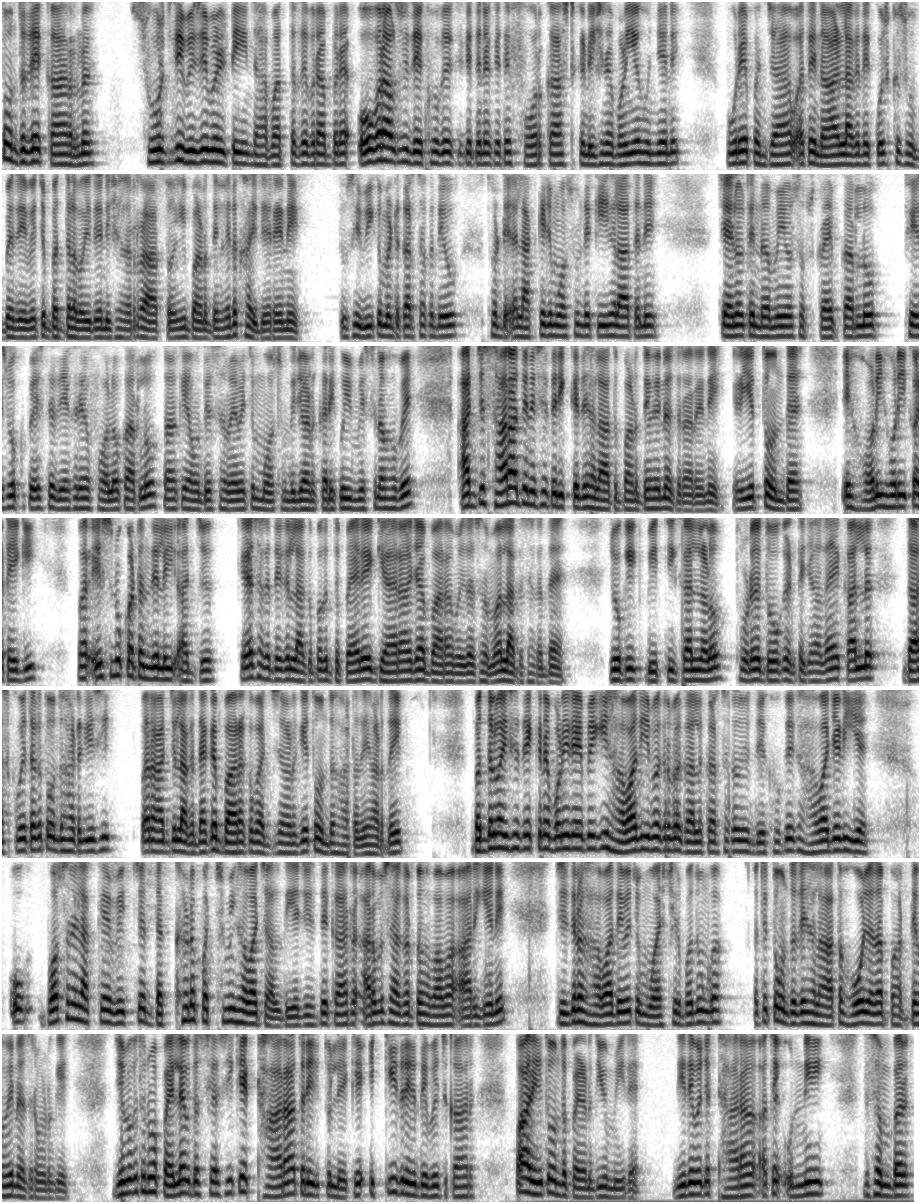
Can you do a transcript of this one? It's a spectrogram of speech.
ਧੁੰਦ ਦੇ ਕਾਰਨ ਸੂਰਜ ਦੀ ਵਿਜ਼ਿਬਿਲਟੀ ਨਾ ਮਾਤਰ ਦੇ ਬਰਾਬਰ ਹੈ। ਓਵਰਆਲ ਤੁਸੀਂ ਦੇਖੋਗੇ ਕਿ ਕਿਤੇ ਨਾ ਕਿਤੇ ਫੋਰਕਾਸਟ ਕੰਡੀਸ਼ਨਾਂ ਬਣੀਆਂ ਹੋਈਆਂ ਨੇ। ਪੂਰੇ ਪੰਜਾਬ ਅਤੇ ਨਾਲ ਲੱਗਦੇ ਕੁਝ ਕੁ ਸੂਬੇ ਦੇ ਵਿੱਚ ਬੱਦਲਬਾਈ ਦੇ ਨਿਸ਼ਾਨ ਰਾਤ ਤੋਂ ਹੀ ਬਣਦੇ ਹੋਏ ਦਿਖਾਈ ਦੇ ਰਹੇ ਨੇ। ਤੁਸੀਂ ਵੀ ਕਮੈਂਟ ਕਰ ਸਕਦੇ ਹੋ। ਤੁਹਾਡੇ ਇਲਾਕੇ 'ਚ ਮੌਸਮ ਦੇ ਕੀ ਹਾਲਾਤ ਨੇ? ਚੈਨਲ ਤੇ ਨਵੇਂ ਹੋ ਸਬਸਕ੍ਰਾਈਬ ਕਰ ਲਓ। ਫੇਸਬੁੱਕ ਪੇਜ ਤੇ ਦੇਖ ਰਹੇ ਹੋ ਫੋਲੋ ਕਰ ਲਓ ਤਾਂ ਕਿ ਆਉਂਦੇ ਸਮੇਂ ਵਿੱਚ ਮੌਸਮ ਦੀ ਜਾਣਕਾਰੀ ਕੋਈ ਮਿਸ ਨਾ ਹੋਵੇ। ਅੱਜ ਸਾਰਾ ਦਿਨ ਇਸੇ ਤਰੀਕੇ ਦੇ ਹਾਲਾਤ ਬਣਦੇ ਹੋਏ ਨਜ਼ਰ ਆ ਰਹੇ ਨੇ। ਜਿਹੜੀ ਇਹ ਧੁੰਦ ਹੈ, ਇਹ ਹੌਲੀ ਹੌਲੀ ਘਟੇਗੀ, ਪਰ ਇਸ ਨੂੰ ਘਟਣ ਦੇ ਲਈ ਅੱਜ ਕਹਿ ਸਕਦੇ ਕਿ ਲਗਭਗ ਦੁਪਹਿਰੇ 11 ਜਾਂ 12 ਵਜੇ ਦਾ ਸਮਾਂ ਲੱਗ ਸਕਦਾ ਹੈ, ਜੋ ਕਿ ਬੀਤੀ ਕੱਲ ਨਾਲੋਂ ਥੋੜੇ 2 ਘੰਟੇ ਜ਼ਿਆਦਾ ਹੈ। ਕੱਲ 10 ਕੁ ਵਜੇ ਤੱਕ ਧੁੰਦ ਹਟ ਗਈ ਸੀ, ਪਰ ਅੱਜ ਲੱਗਦਾ ਕਿ 12 ਕੁ ਵਜੇ ਜਾਣਗੇ ਧੁੰਦ ਹਟਦੇ ਹਟਦੇ ਬੱਦਲਵਾਈ ਇਸੇ ਤਰੀਕੇ ਨਾਲ ਬਣੀ ਰਹੇ ਪਏਗੀ ਹਵਾ ਦੀ ਅਗਰ ਮੈਂ ਗੱਲ ਕਰ ਸਕਾਂ, ਤੁਸੀਂ ਦੇਖੋਗੇ ਕਿ ਹਵਾ ਜਿਹੜੀ ਹੈ, ਉਹ ਬਹੁਤ ਸਾਰੇ ਇਲਾਕਿਆਂ ਵਿੱਚ ਦੱਖਣ ਪੱਛਮੀ ਹਵਾ ਚੱਲਦੀ ਹੈ ਜਿਸ ਦੇ ਕਾਰਨ ਅਰਬ ਸਾਗਰ ਤੋਂ ਹਵਾਵਾਂ ਆ ਰਹੀਆਂ ਨੇ, ਜਿਸ ਦੇ ਨਾਲ ਹਵਾ ਦੇ ਵਿੱਚ ਮੋਇਸਚਰ ਵਧੂਗਾ ਅਤੇ ਧੁੰਦ ਦੇ ਹਾਲਾਤ ਹੋਰ ਜ਼ਿਆਦਾ ਵੱਧਦੇ ਹੋਏ ਨਜ਼ਰ ਆਉਣਗੇ। ਜਿਵੇਂ ਕਿ ਤੁਹਾਨੂੰ ਮੈਂ ਪਹਿਲਾਂ ਵੀ ਦੱਸਿਆ ਸੀ ਕਿ 18 ਤਰੀਕ ਤੋਂ ਲੈ ਕੇ 21 ਤਰੀਕ ਦੇ ਵਿਚਕਾਰ ਭਾਰੀ ਧੁੰਦ ਪੈਣ ਦੀ ਉਮੀਦ ਹੈ, ਜਿਹਦੇ ਵਿੱਚ 18 ਅਤੇ 19 ਦਸੰਬਰ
